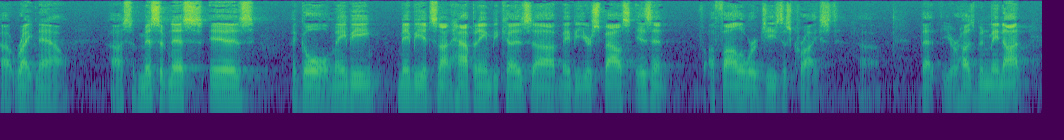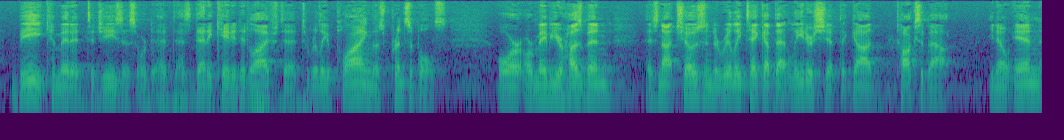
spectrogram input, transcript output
uh, right now. Uh, submissiveness is a goal. Maybe maybe it's not happening because uh, maybe your spouse isn't a follower of Jesus Christ. That your husband may not be committed to Jesus or has dedicated his life to, to really applying those principles. Or, or maybe your husband has not chosen to really take up that leadership that God talks about, you know, in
